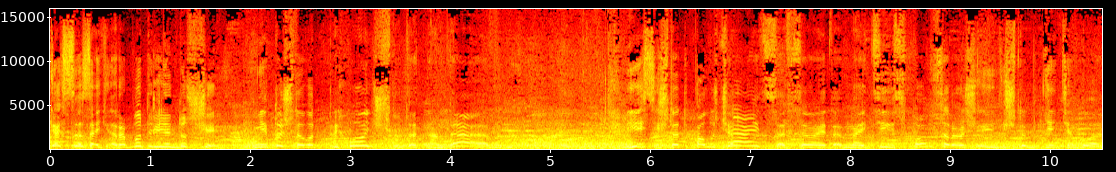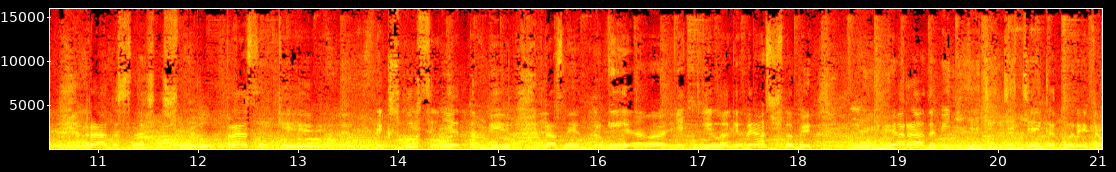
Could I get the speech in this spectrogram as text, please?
как сказать, работа для души. Не то, что вот приходишь, что-то там, да, если что-то получается, все это найти спонсоров, чтобы детям было радостно, чтобы праздники, э, экскурсии летом и разные другие э, летние лагеря, чтобы я рада видеть этих детей, которые там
